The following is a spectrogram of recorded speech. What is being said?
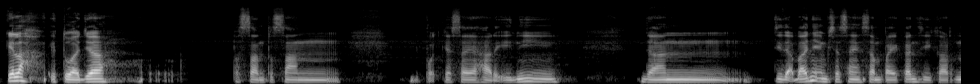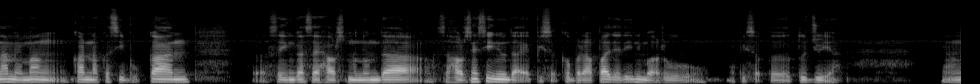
Oke lah, itu aja pesan-pesan di podcast saya hari ini. Dan tidak banyak yang bisa saya sampaikan sih karena memang karena kesibukan Eh, sehingga saya harus menunda. Seharusnya sih ini udah episode keberapa jadi ini baru episode ke 7 ya. Yang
